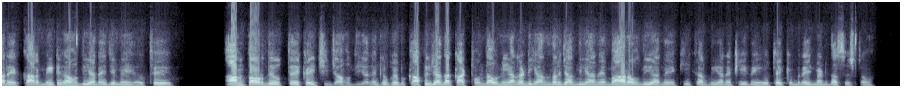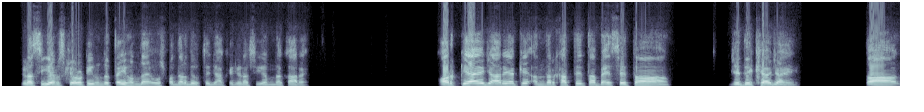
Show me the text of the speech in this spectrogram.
ਘਰੇ ਘਰ ਮੀਟਿੰਗਾਂ ਹੁੰਦੀਆਂ ਨੇ, ਜਿਵੇਂ ਉੱਥੇ ਆਮ ਤੌਰ ਦੇ ਉੱਤੇ ਕਈ ਚੀਜ਼ਾਂ ਹੁੰਦੀਆਂ ਨੇ, ਕਿਉਂਕਿ ਕਾਫੀ ਜ਼ਿਆਦਾ ਇਕੱਠ ਹੁੰਦਾ, ਉਨੀਆਂ ਗੱਡੀਆਂ ਅੰਦਰ ਜਾਂਦੀਆਂ ਨੇ, ਬਾਹਰ ਆਉਂਦੀਆਂ ਨੇ, ਕੀ ਕਰਦੀਆਂ ਨੇ, ਕੀ ਨਹੀਂ, ਉੱਥੇ ਇੱਕ ਮੈਨੇਜਮੈਂਟ ਦਾ ਸਿਸਟਮ ਜਿਹੜਾ ਸੀਐਮ ਸਿਕਿਉਰਿਟੀ ਨੂੰ ਦਿੱਤਾ ਹੀ ਹੁੰਦਾ ਉਸ ਪੱਧਰ ਦੇ ਉੱਤੇ ਜਾ ਕੇ ਜਿਹੜਾ ਸੀਐਮ ਦਾ ਘਰ ਹੈ। ਔਰ ਕਿਹਾ ਇਹ ਜਾ ਰਿਹਾ ਕਿ ਅੰਦਰ ਖਾਤੇ ਤਾਂ ਵੈਸੇ ਤਾਂ ਜੇ ਦੇਖਿਆ ਜਾਏ ਤਾਂ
